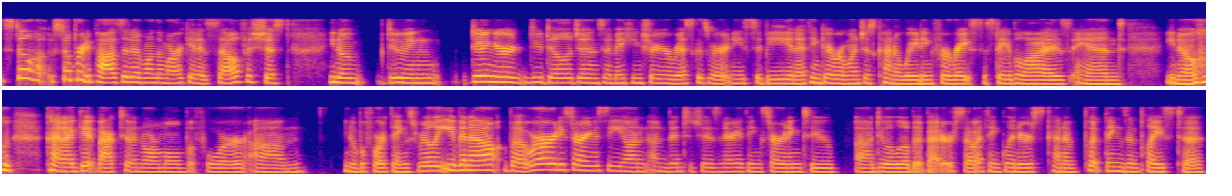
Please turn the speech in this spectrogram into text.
still still pretty positive on the market itself. It's just, you know, doing doing your due diligence and making sure your risk is where it needs to be. And I think everyone's just kind of waiting for rates to stabilize and, you know, kind of get back to a normal before um, you know, before things really even out. But we're already starting to see on on vintages and everything starting to uh, do a little bit better. So I think lenders kind of put things in place to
